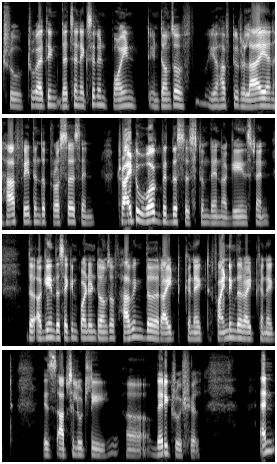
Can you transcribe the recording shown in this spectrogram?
True, true. I think that's an excellent point in terms of you have to rely and have faith in the process and try to work with the system then against and the again the second point in terms of having the right connect, finding the right connect is absolutely uh, very crucial. And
